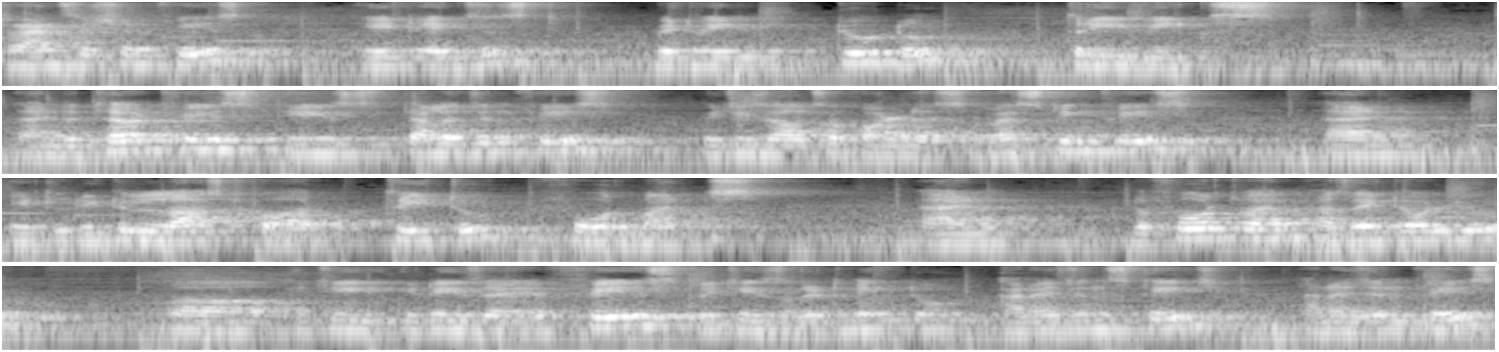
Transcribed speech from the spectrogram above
transition phase. It exists between 2 to 3 weeks. And the third phase is telogen phase which is also called as resting phase. And it, it will last for 3 to 4 months. And the fourth one as I told you uh, it, is, it is a phase which is returning to anagen stage anagen phase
